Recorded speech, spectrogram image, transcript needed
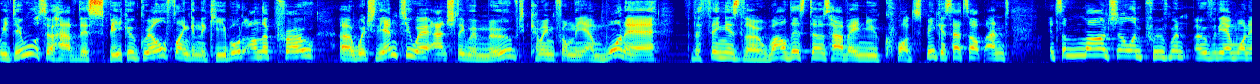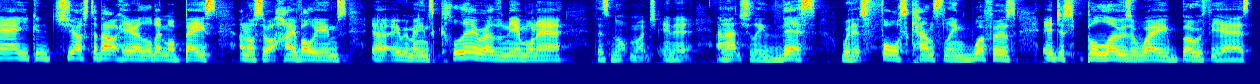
We do also have this speaker grill flanking the keyboard on the Pro, uh, which the M2 Air actually removed coming from the M1 Air. The thing is though, while this does have a new quad speaker setup and it's a marginal improvement over the M1 Air. You can just about hear a little bit more bass, and also at high volumes, uh, it remains clearer than the M1 Air. There's not much in it. And actually, this, with its force cancelling woofers, it just blows away both the Airs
